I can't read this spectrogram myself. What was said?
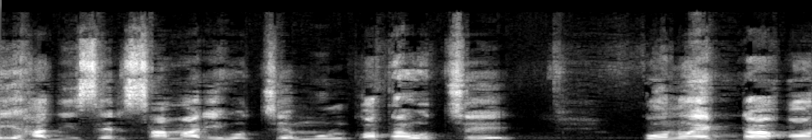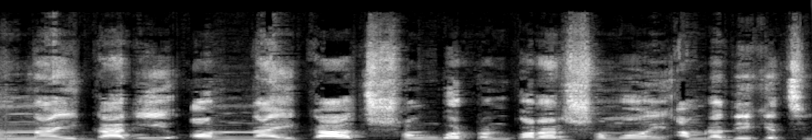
এই হাদিসের সামারি হচ্ছে, মূল কথা হচ্ছে, কোন একটা অন্যায়কারী অন্যায় কাজ সংগঠন করার সময় আমরা দেখেছি।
